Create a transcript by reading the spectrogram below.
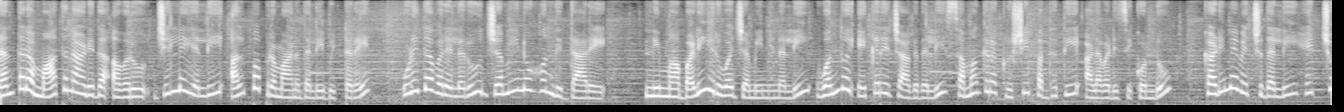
ನಂತರ ಮಾತನಾಡಿದ ಅವರು, ಜಿಲ್ಲೆಯಲ್ಲಿ ಅಲ್ಪ ಪ್ರಮಾಣದಲ್ಲಿ ಬಿಟ್ಟರೆ ಉಳಿದವರೆಲ್ಲರೂ ಜಮೀನು ಹೊಂದಿದ್ದಾರೆ. ನಿಮ್ಮ ಬಳಿ ಇರುವ ಜಮೀನಿನಲ್ಲಿ ಒಂದು ಎಕರೆ ಜಾಗದಲ್ಲಿ ಸಮಗ್ರ ಕೃಷಿ ಪದ್ಧತಿ ಅಳವಡಿಸಿಕೊಂಡು ಕಡಿಮೆ ವೆಚ್ಚದಲ್ಲಿ ಹೆಚ್ಚು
